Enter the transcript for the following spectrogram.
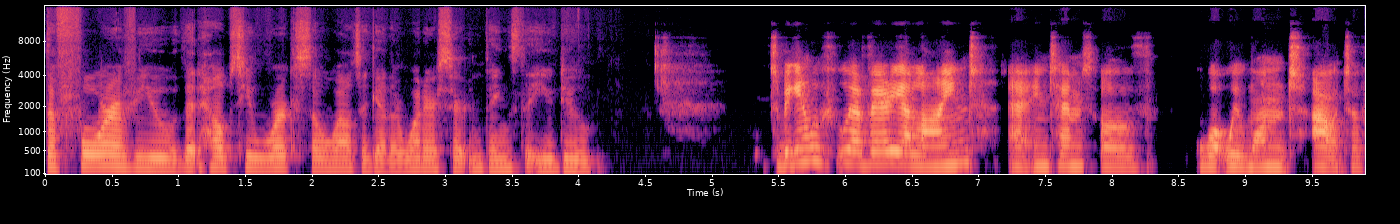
the four of you that helps you work so well together? What are certain things that you do? To begin with, we are very aligned uh, in terms of what we want out of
